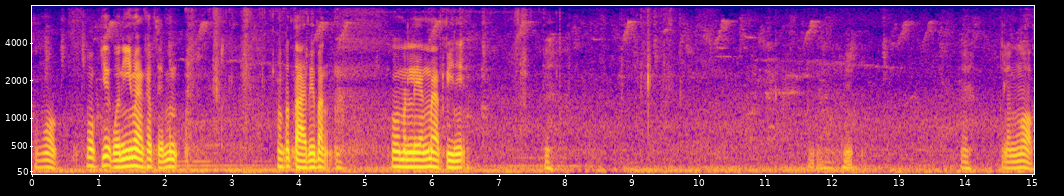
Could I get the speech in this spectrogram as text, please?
ก็งอกงอกเยอะกว่านี้มากครับ แต่มัน มันก็ตายไปบ้าง เพราะมันแรงมากปีนี้ กำลังงอก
